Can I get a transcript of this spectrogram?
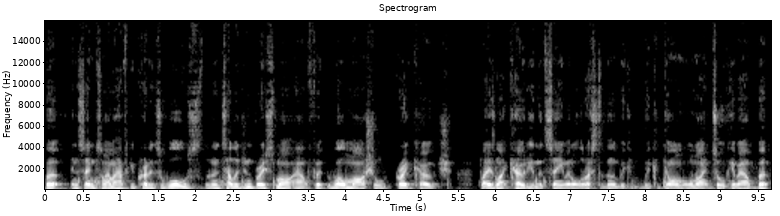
But in the same time, I have to give credit to Wolves. They're an intelligent, very smart outfit, well-marshalled, great coach. Players like Coady and the team and all the rest of them we could, we could go on all night talking about. But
